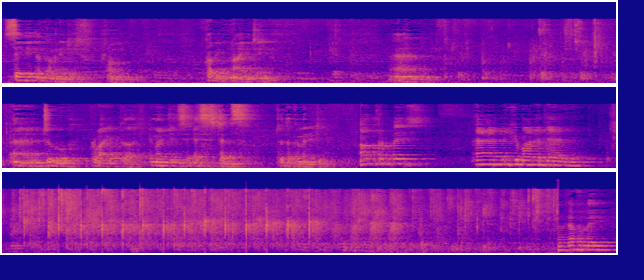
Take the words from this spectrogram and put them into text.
saving the community from COVID-19. And, and to provide the emergency assistance to the community. Philanthropist and humanitarian. Definitely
